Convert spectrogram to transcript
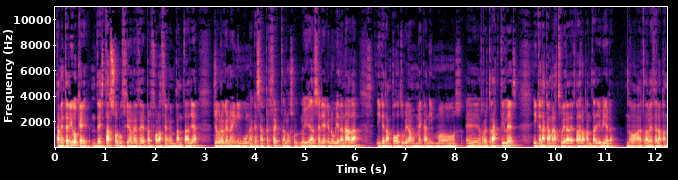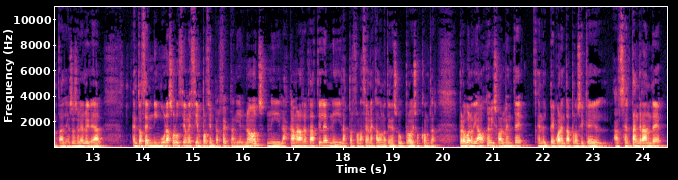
también te digo que de estas soluciones de perforación en pantalla, yo creo que no hay ninguna que sea perfecta. Lo, ideal sería que no hubiera nada y que tampoco tuviéramos mecanismos eh, retráctiles y que la cámara estuviera detrás de la pantalla y viera, ¿no? A través de la pantalla. Eso sería lo ideal. Entonces, ninguna solución es 100% perfecta, ni el notch, ni las cámaras retráctiles, ni las perforaciones, cada una tiene sus pros y sus contras. Pero bueno, digamos que visualmente en el P40 Pro sí que al ser tan grande,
